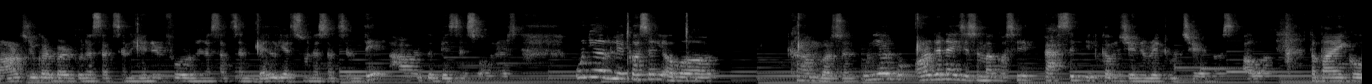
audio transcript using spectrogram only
मार्क जुकरबर्ग हुन सक्छन् हेनरी फोर्ड हुन सक्छन् बेल गेट्स हुन सक्छन् they are the business owners उनीहरूले कसरी अब काम गर्छन्? उनीहरूको अर्गनाइजेसनमा कसरी प्यासिभ इन्कम जेनेरेट हुन्छ हेर्नुहोस् अब। तपाईँको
